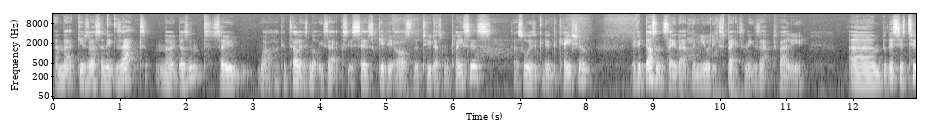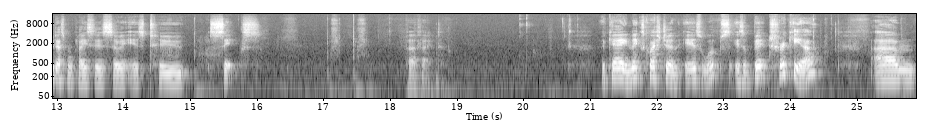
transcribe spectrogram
And that gives us an exact, no it doesn't. So, well, I can tell it's not exact it says give your answer to two decimal places. That's always a good indication. If it doesn't say that, then you would expect an exact value. Um, but this is two decimal places, so it is 2, 6. Perfect. Okay, next question is, whoops, is a bit trickier. Um,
